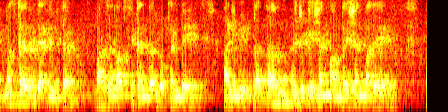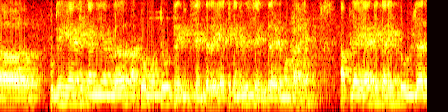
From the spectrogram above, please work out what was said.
नमस्कार विद्यार्थी मित्रांनो माझं नाव सिकंदर लोखंडे आणि मी प्रथम एज्युकेशन फाउंडेशनमध्ये पुणे या ठिकाणी आपलं ऑटोमोटिव्ह ट्रेनिंग सेंटर आहे. या ठिकाणी मी सेंटर हेड म्हणून आहे. आपल्या या ठिकाणी टू व्हीलर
